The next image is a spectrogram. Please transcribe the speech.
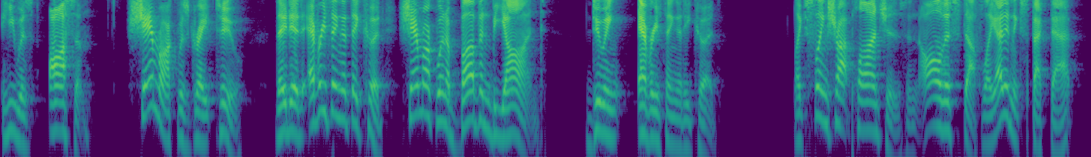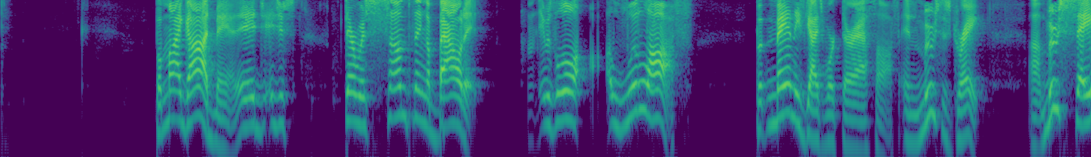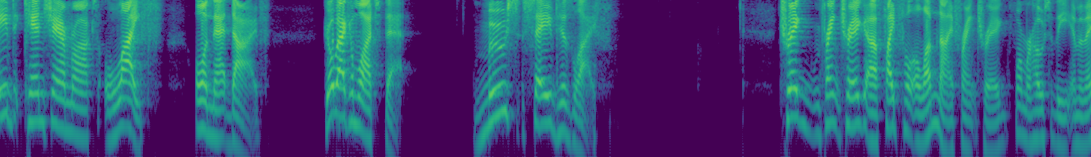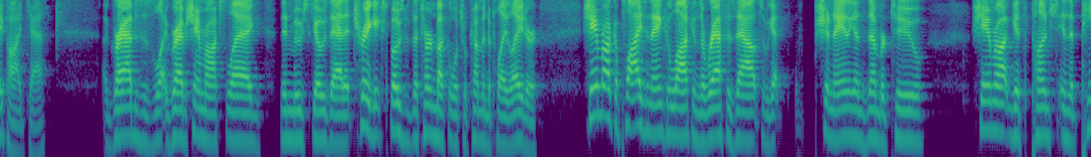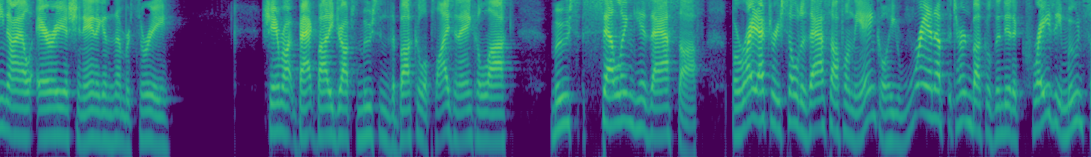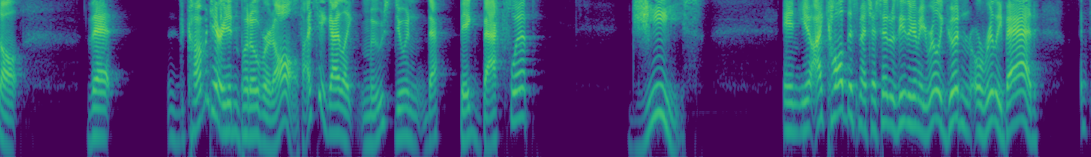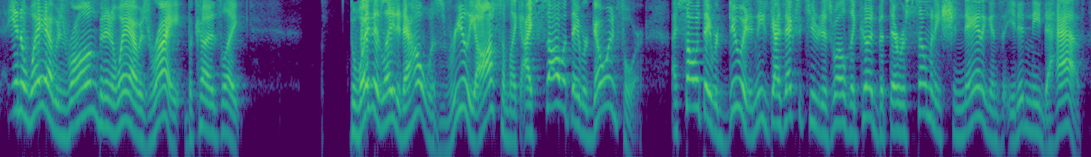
He was awesome. Shamrock was great too. They did everything that they could. Shamrock went above and beyond doing everything that he could. Like slingshot planches and all this stuff. Like, I didn't expect that. But my God, man, it, it just, there was something about it. It was a little, a little off. But man, these guys worked their ass off. And Moose is great. Uh, Moose saved Ken Shamrock's life on that dive. Go back and watch that. Moose saved his life. Trigg, Frank Trigg, uh, Fightful alumni Frank Trigg, former host of the MMA podcast, uh, grabs his le- grabs Shamrock's leg. Then Moose goes at it. Trigg exposes the turnbuckle, which will come into play later. Shamrock applies an ankle lock, and the ref is out. So we got shenanigans number two. Shamrock gets punched in the penile area, shenanigans number three. Shamrock back body drops Moose into the buckle, applies an ankle lock. Moose selling his ass off. But right after he sold his ass off on the ankle, he ran up the turnbuckles and did a crazy moonsault that the commentary didn't put over at all. If I see a guy like Moose doing that big backflip, jeez. And, you know, I called this match. I said it was either going to be really good or really bad. In a way, I was wrong, but in a way, I was right because, like, the way they laid it out was really awesome. Like, I saw what they were going for. I saw what they were doing, and these guys executed as well as they could, but there were so many shenanigans that you didn't need to have.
